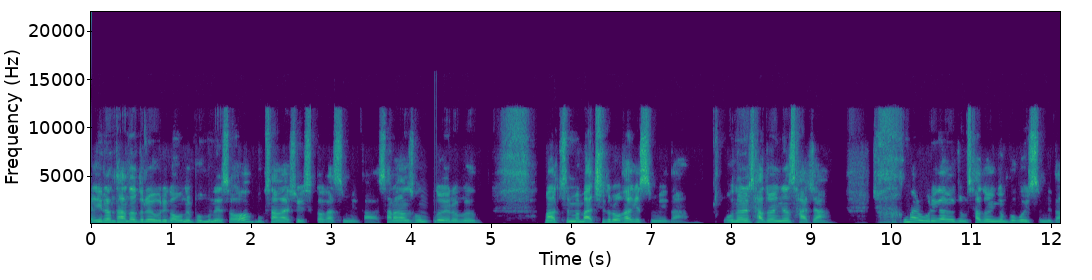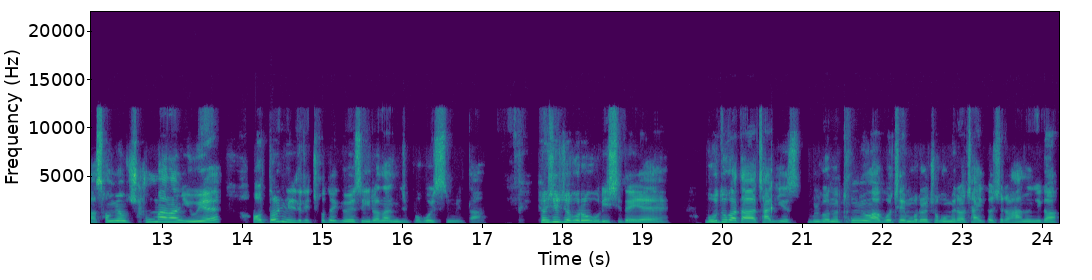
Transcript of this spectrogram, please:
이런 단어들을 우리가 오늘 본문에서 묵상할 수 있을 것 같습니다. 사랑하는 성도 여러분, 말씀을 마치도록 하겠습니다. 오늘 사도행전 4장 정말 우리가 요즘 사도행전 보고 있습니다. 성령 충만한 이후에 어떤 일들이 초대교회에서 일어나는지 보고 있습니다. 현실적으로 우리 시대에 모두가 다 자기 물건을 통용하고 재물을 조금이라도 자기 것이라 하는 이가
